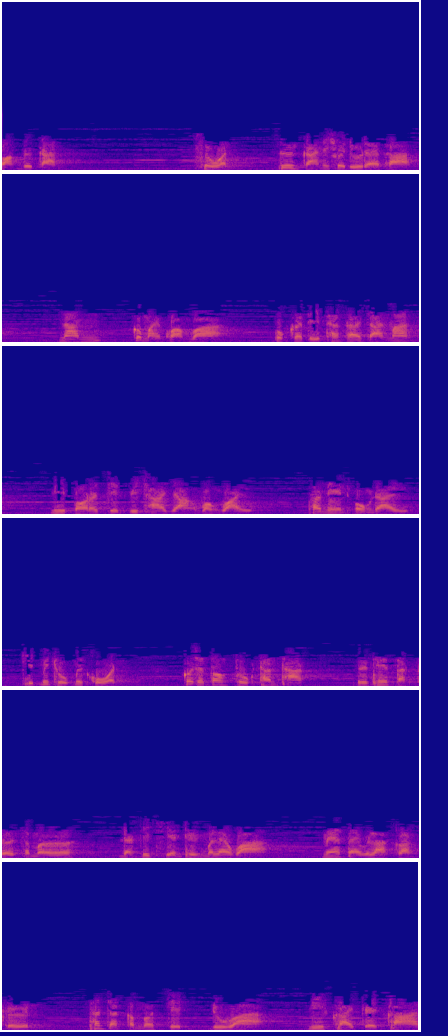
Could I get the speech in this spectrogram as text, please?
ฟังด้วยกัน ส่วน เรื่องการให้ช่วยดูแลพระ นั้นก็หมายความว่า ปกติท่านพระอาจารย์มั่น มีปรจิตวิชาอย่างว่องไว พระเนนองค์ใดคิดไม่ถูกไม่ควร ก็จะต้องถูกท่านทัก หรือเทศตักเตือนเสมอ ดังที่เขียนถึงมาแล้วว่า แม้แต่เวลากลางคืน ท่านจะกำหนดจิตดูว่า มีใครเกิดคลาน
